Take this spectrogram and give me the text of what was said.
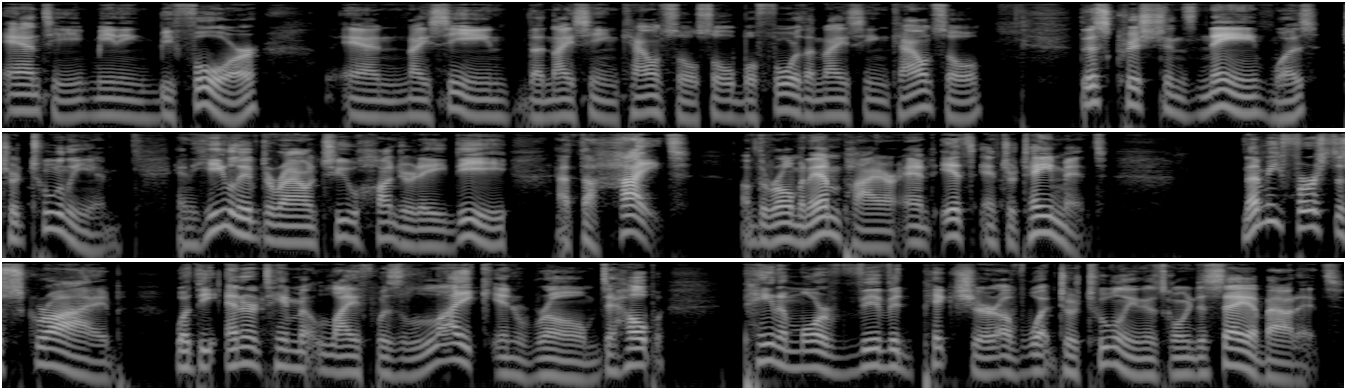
Ante meaning before, and Nicene, the Nicene Council. So before the Nicene Council, this Christian's name was Tertullian, and he lived around 200 AD at the height of the Roman Empire and its entertainment. Let me first describe what the entertainment life was like in Rome to help paint a more vivid picture of what Tertullian is going to say about it.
